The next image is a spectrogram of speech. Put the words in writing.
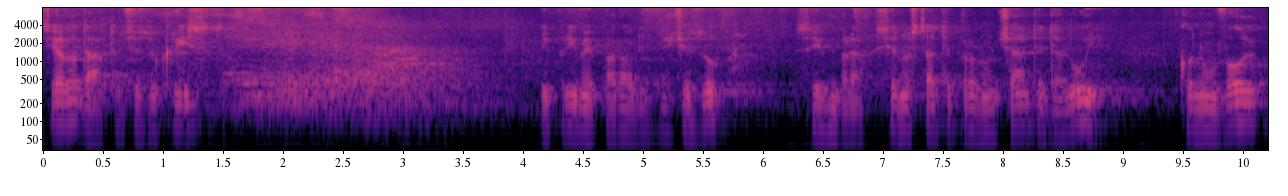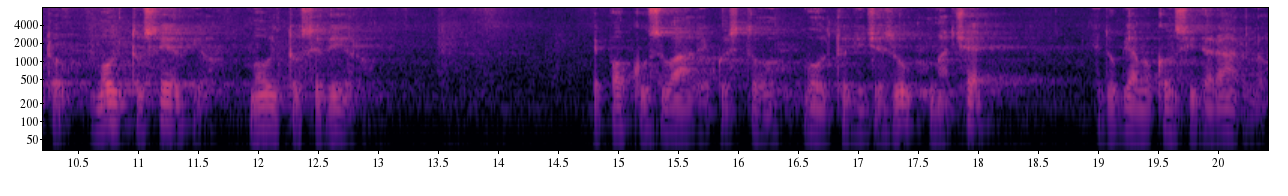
Sia lodato Gesù Cristo. Le prime parole di Gesù sembra siano state pronunciate da lui con un volto molto serio, molto severo. È poco usuale questo volto di Gesù, ma c'è e dobbiamo considerarlo.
